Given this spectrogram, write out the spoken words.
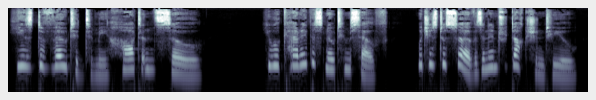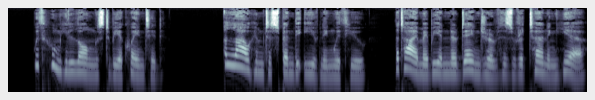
He is devoted to me, heart and soul. He will carry this note himself, which is to serve as an introduction to you, with whom he longs to be acquainted. Allow him to spend the evening with you, that I may be in no danger of his returning here.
